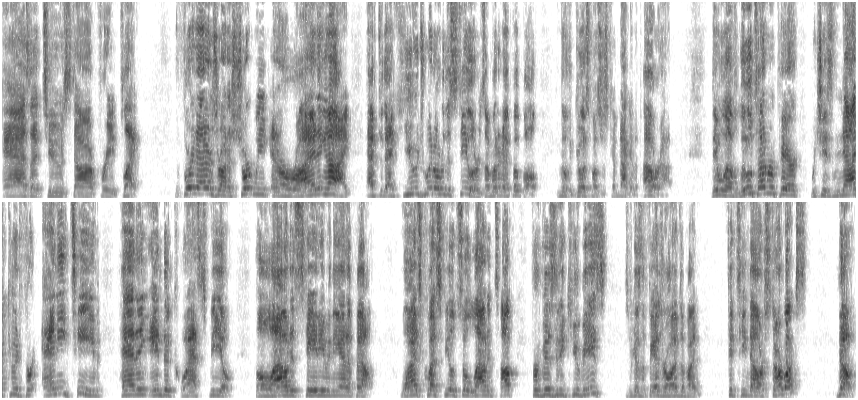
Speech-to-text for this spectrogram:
as a two-star free play. The 49ers are on a short week and are riding high after that huge win over the Steelers on Monday Night Football, even though the Ghostbusters kept knocking the power out. They will have little time to repair, which is not good for any team heading into Qwest Field, the loudest stadium in the NFL. Why is Qwest Field so loud and tough for visiting QBs? It's because the fans are all empty up on $15 Starbucks? No,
